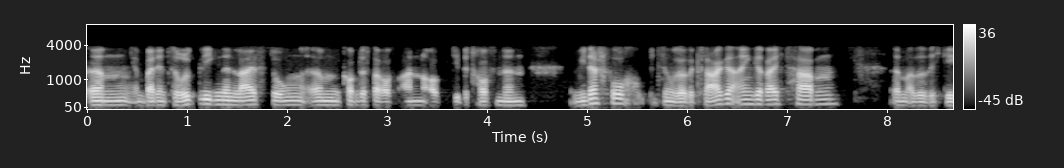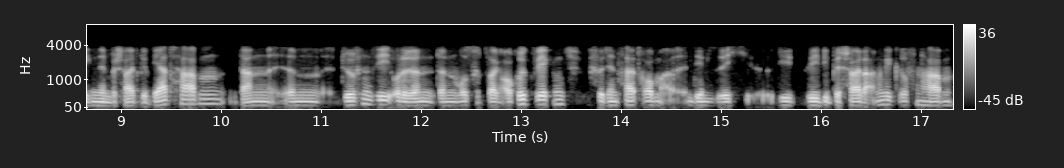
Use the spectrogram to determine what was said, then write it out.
Ähm, bei den zurückliegenden Leistungen ähm, kommt es darauf an, ob die Betroffenen Widerspruch bzw. Klage eingereicht haben, ähm, also sich gegen den Bescheid gewehrt haben, dann ähm, dürfen sie oder dann, dann muss sozusagen auch rückwirkend für den Zeitraum, in dem sie sich die, sie die Bescheide angegriffen haben,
